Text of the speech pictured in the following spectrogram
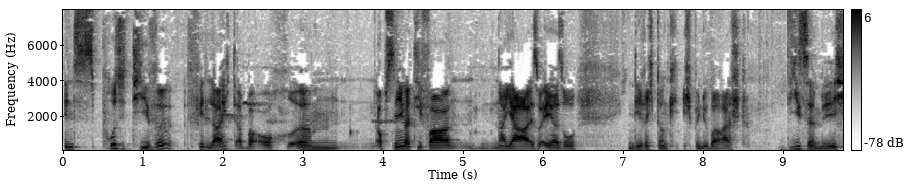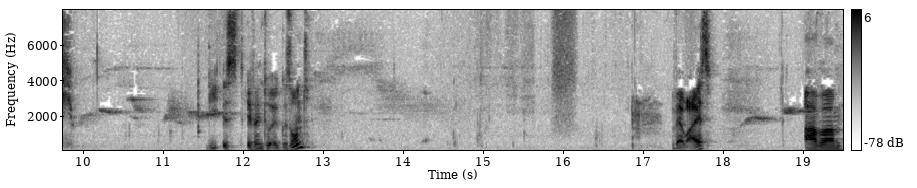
ins Positive, vielleicht aber auch, ähm, ob es negativ war, naja, also eher so in die Richtung, ich bin überrascht. Diese Milch, die ist eventuell gesund. Wer weiß. Aber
